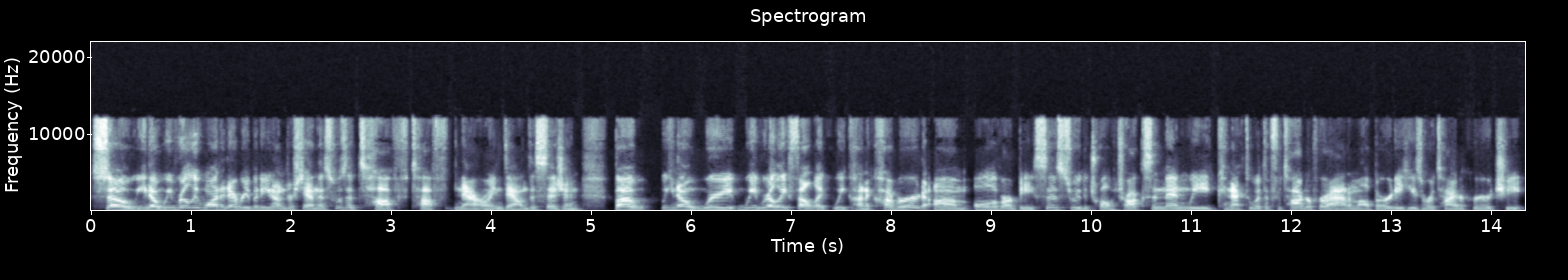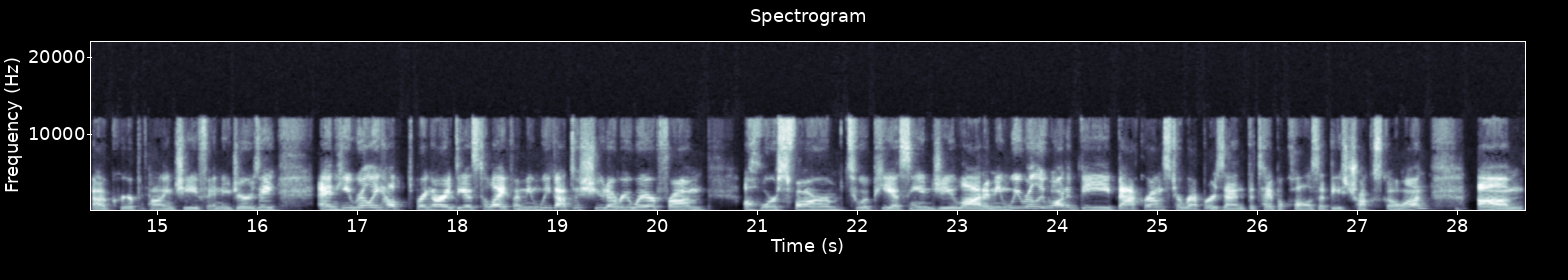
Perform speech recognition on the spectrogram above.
So, you know, we really wanted everybody to understand this was a tough, tough narrowing down decision. But, you know, we we really felt like we kind of covered um, all of our bases through the 12 trucks. And then we connected with a photographer, Adam Alberti. He's a retired career chief, uh, career battalion chief in New Jersey. And he really helped bring our ideas to life. I mean, we got to shoot everywhere from a horse farm to a PSE&G lot. I mean, we really wanted the backgrounds to represent the type of calls that these trucks go on. Um,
